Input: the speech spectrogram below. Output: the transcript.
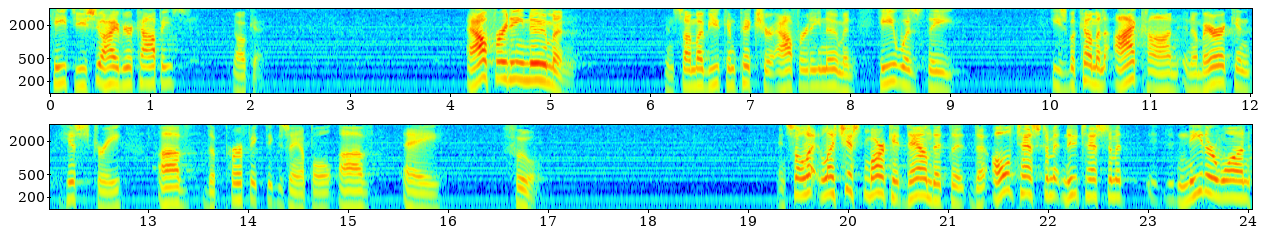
Keith, do you still have your copies? Okay. Alfred E. Neuman, and some of you can picture Alfred E. Neuman, He was the, he's become an icon in American history of the perfect example of a fool. And so let, us just mark it down that the, the Old Testament, New Testament, neither one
